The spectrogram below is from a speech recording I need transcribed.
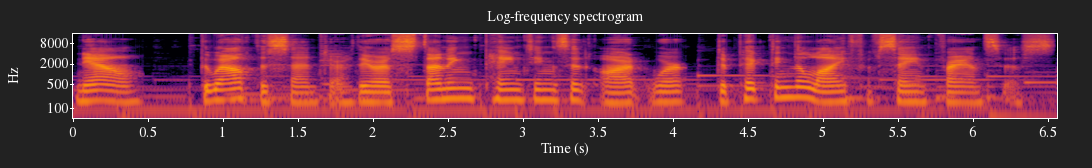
Now, Throughout the center, there are stunning paintings and artwork depicting the life of St. Francis.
